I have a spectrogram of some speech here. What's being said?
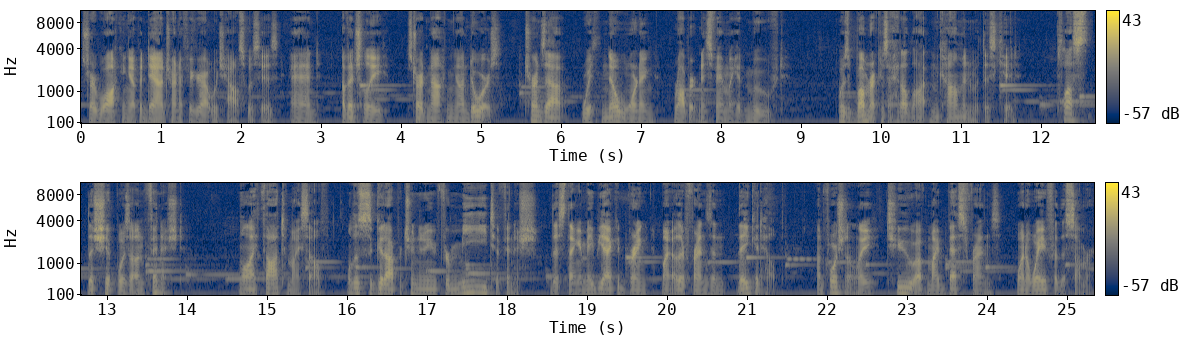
started walking up and down trying to figure out which house was his, and eventually started knocking on doors. Turns out, with no warning, Robert and his family had moved. It was a bummer because I had a lot in common with this kid. Plus, the ship was unfinished. Well, I thought to myself, well, this is a good opportunity for me to finish this thing, and maybe I could bring my other friends and they could help. Unfortunately, two of my best friends went away for the summer,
